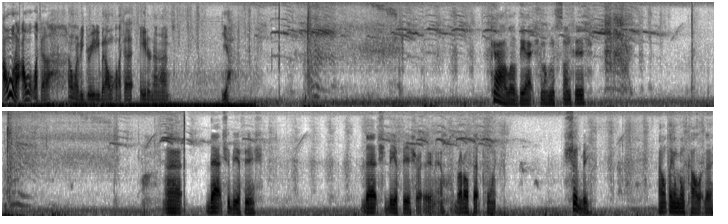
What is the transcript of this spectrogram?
I want I want like a, I don't want to be greedy, but I want like a eight or nine. Yeah. God, I love the action on this sunfish. Uh, that should be a fish. That should be a fish right there now. Right off that point. Should be. I don't think I'm going to call it though.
